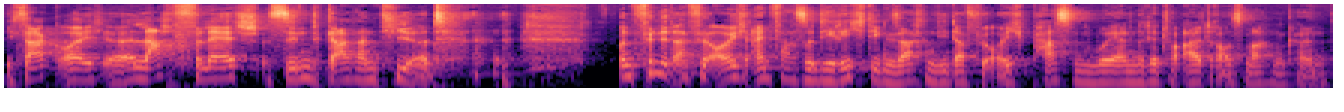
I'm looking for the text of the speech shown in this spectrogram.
Ich sag euch, äh, Lachflash sind garantiert. und findet da für euch einfach so die richtigen Sachen, die da für euch passen, wo ihr ein Ritual draus machen könnt.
